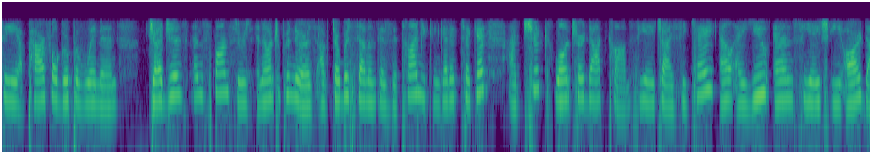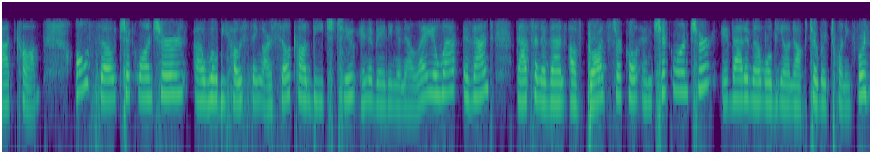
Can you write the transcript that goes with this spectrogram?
see a powerful group of women judges and sponsors and entrepreneurs. October 7th is the time. You can get a ticket at chicklauncher.com, C H I C K L A U N C H E R.com. Also, Chick Launcher uh, will be hosting our Silicon Beach 2 Innovating in LA event. That's an event of Broad Circle and Chick Launcher. That event will be on October 24th,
